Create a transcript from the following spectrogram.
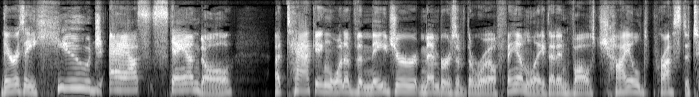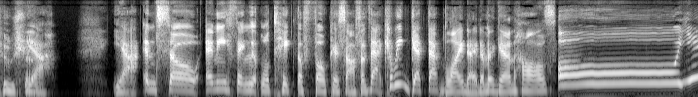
there is a huge ass scandal attacking one of the major members of the royal family that involves child prostitution. Yeah. Yeah. And so anything that will take the focus off of that. Can we get that blind item again, Halls? Oh, yeah.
